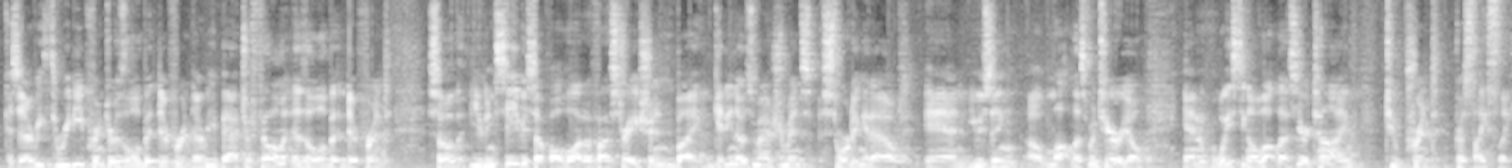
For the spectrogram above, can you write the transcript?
because every 3D printer is a little bit different. Every batch of filament is a little bit different. So you can save yourself a lot of frustration by getting those measurements, sorting it out, and using a lot less material and wasting a lot less of your time to print precisely.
